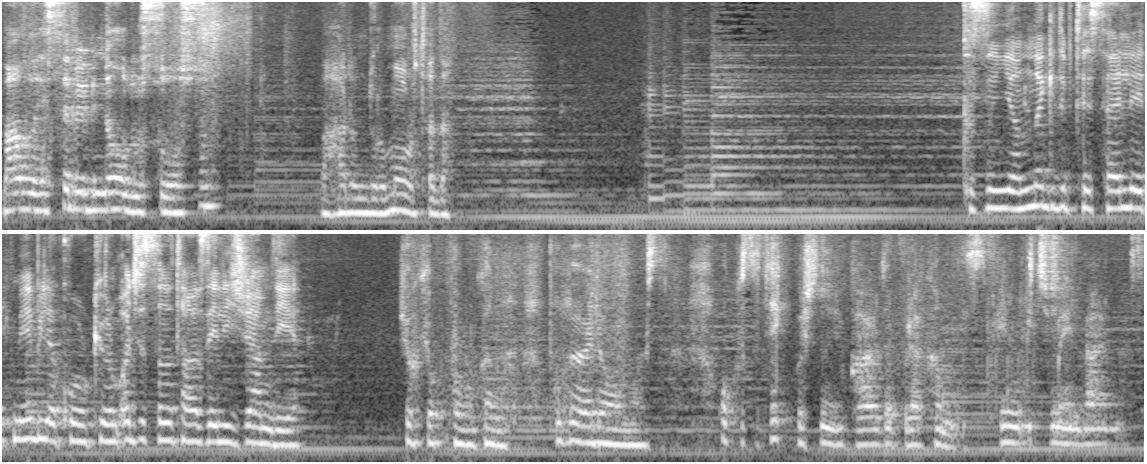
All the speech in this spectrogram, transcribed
Vallahi sebebi ne olursa olsun Bahar'ın durumu ortada. Kızın yanına gidip teselli etmeye bile korkuyorum acısını tazeleyeceğim diye. Yok yok Pamuk Hanım. Bu böyle olmaz. O kızı tek başına yukarıda bırakamayız. Benim içime el vermez.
